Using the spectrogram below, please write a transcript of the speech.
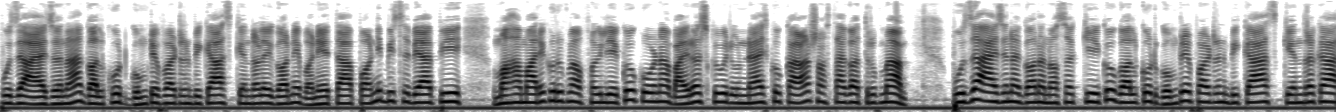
पूजा आयोजना गलकुट घुम्टे पर्यटन विकास केन्द्रले गर्ने भने तापनि विश्वव्यापी महामारीको रूपमा फैलिएको कोरोना भाइरस कोभिड उन्नाइसको कारण संस्थागत रूपमा पूजा आयोजना गर्न नसकिएको गलकोट घुम्टे पर्यटन विकास केन्द्रका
